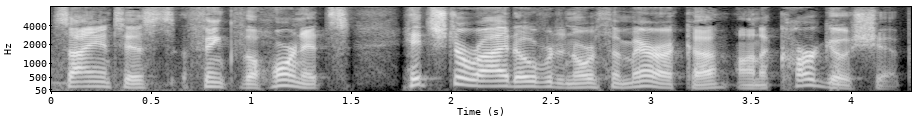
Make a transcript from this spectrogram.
Scientists think the hornets hitched a ride over to North America on a cargo ship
